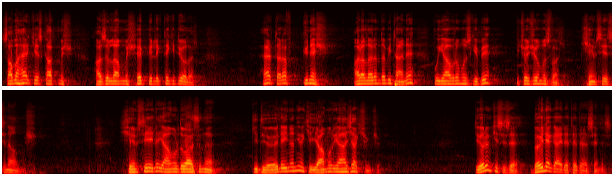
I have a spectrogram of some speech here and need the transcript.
Sabah herkes kalkmış, hazırlanmış, hep birlikte gidiyorlar. Her taraf güneş. Aralarında bir tane bu yavrumuz gibi bir çocuğumuz var. Şemsiyesini almış. Şemsiye ile yağmur duasına gidiyor. Öyle inanıyor ki yağmur yağacak çünkü. Diyorum ki size böyle gayret ederseniz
